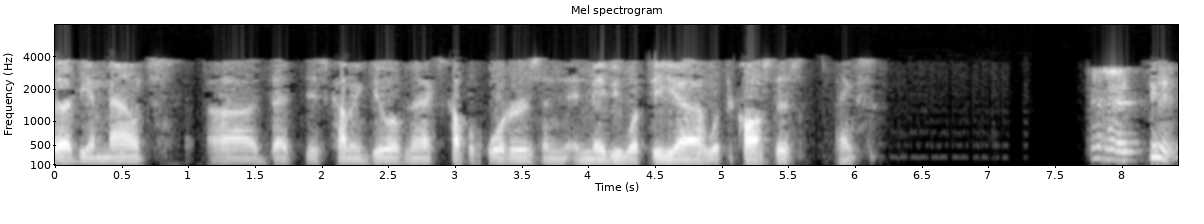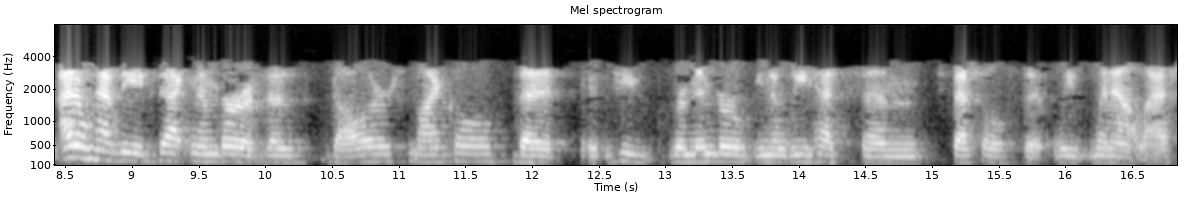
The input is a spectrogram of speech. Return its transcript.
uh, the amount that is coming due over the next couple quarters and maybe what the uh what the cost is? Thanks. Uh, I don't have the exact number of those dollars, Michael, but if you remember, you know, we had some specials that we went out last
